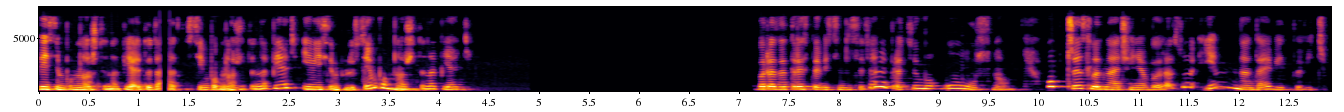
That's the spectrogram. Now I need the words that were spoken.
8 помножити на 5 додати 7 помножити на 5 і 8 плюс 7 помножити на 5. Вирази 387 працюємо усно. Обчисли значення виразу і надай відповідь.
